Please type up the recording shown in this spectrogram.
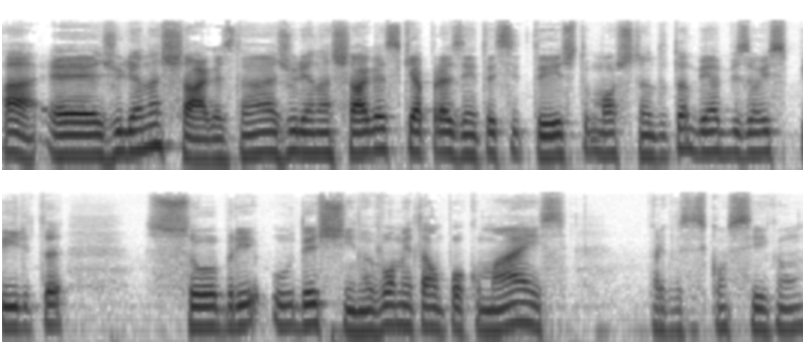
Ah, é Juliana Chagas. Então, é a Juliana Chagas que apresenta esse texto, mostrando também a visão espírita sobre o destino. Eu vou aumentar um pouco mais para que vocês consigam.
